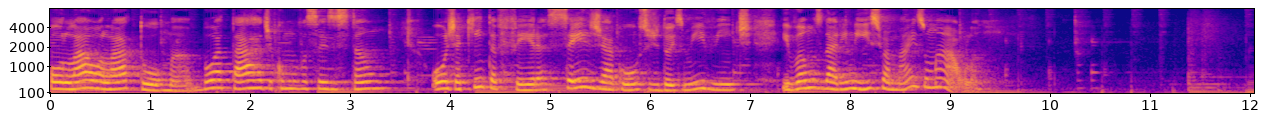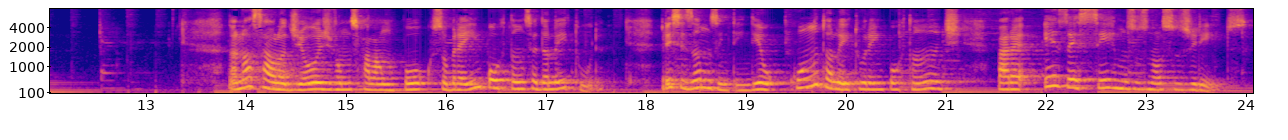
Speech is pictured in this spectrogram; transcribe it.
Olá, olá, turma! Boa tarde, como vocês estão? Hoje é quinta-feira, 6 de agosto de 2020 e vamos dar início a mais uma aula. Na nossa aula de hoje, vamos falar um pouco sobre a importância da leitura. Precisamos entender o quanto a leitura é importante para exercermos os nossos direitos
